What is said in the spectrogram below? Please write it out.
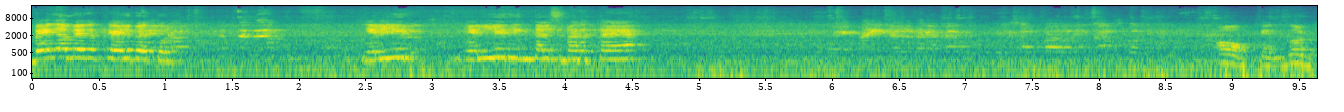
ಬೇಗ ಬೇಗ ಕೇಳಬೇಕು. ಎಲ್ಲಿ ಎಲ್ಲಿ ರಿಂಕಲ್ಸ್ ಬರುತ್ತೆ? ಓಕೆ ಗುಡ್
